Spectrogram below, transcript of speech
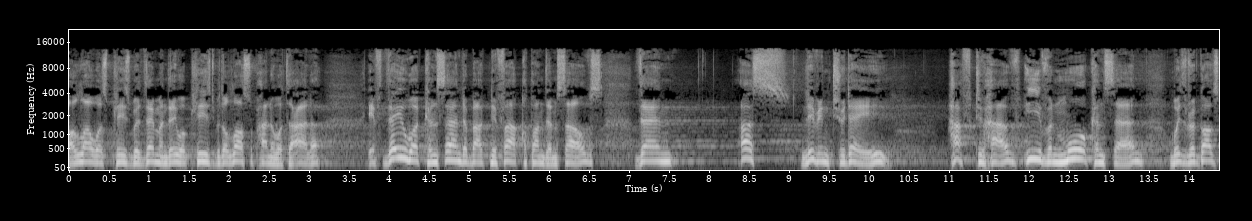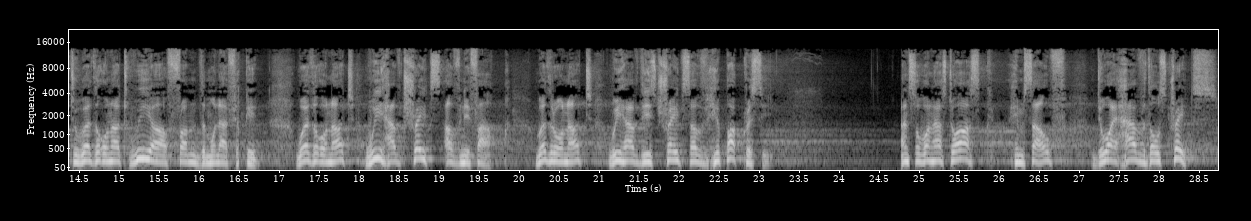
Allah was pleased with them and they were pleased with Allah subhanahu wa ta'ala. If they were concerned about nifaq upon themselves, then us living today have to have even more concern with regards to whether or not we are from the munafiqeen, whether or not we have traits of nifaq, whether or not we have these traits of hypocrisy. And so one has to ask himself, do I have those traits?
